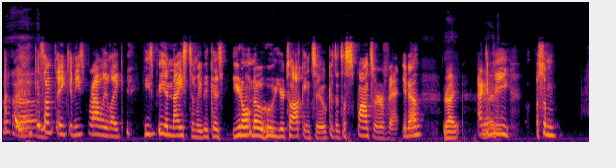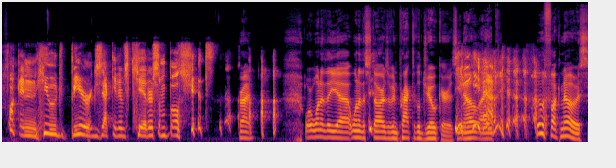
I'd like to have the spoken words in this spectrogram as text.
Because I'm thinking he's probably like he's being nice to me because you don't know who you're talking to because it's a sponsor event, you know. Right. I could Right. be some fucking huge beer executive's kid or some bullshit. Right. or one of the uh, one of the stars of Impractical Jokers. You know, yeah, like yeah, who the fuck knows?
